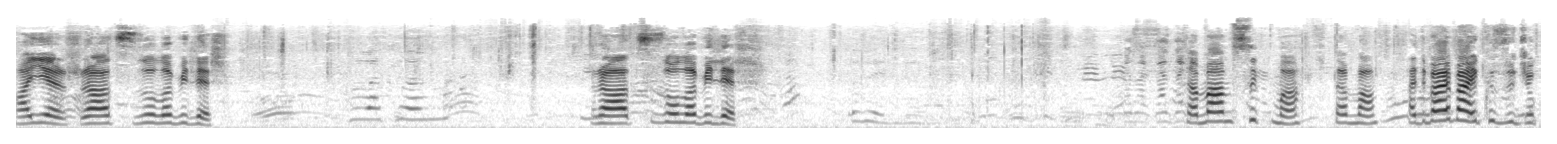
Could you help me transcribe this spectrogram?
Hayır rahatsız olabilir. Rahatsız olabilir. Tamam sıkma. Tamam. Hadi bay bay kuzucuk.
